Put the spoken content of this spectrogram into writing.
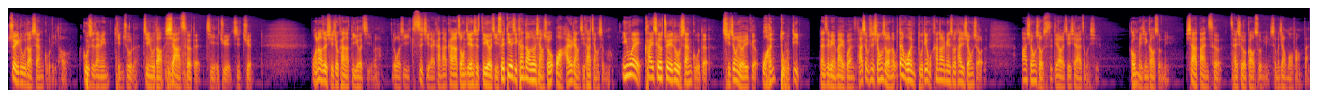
坠入到山谷里头。故事在那边停住了，进入到下册的解决之卷。我那时候其实就看到第二集嘛，我是以四集来看它，看他中间是第二集，所以第二集看到的时候想说，哇，还有两集他讲什么？因为开车坠入山谷的其中有一个，我很笃定，但这边也卖个关子，他是不是凶手呢？但我很笃定，我看到那边说他是凶手了。啊，凶手死掉了，接下来怎么写？宫美幸告诉你，下半册才是我告诉你什么叫模仿犯，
